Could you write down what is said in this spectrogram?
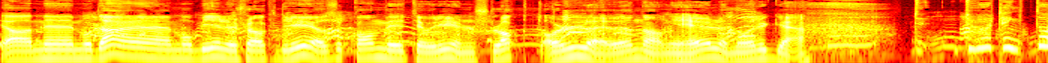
ja med moderne mobile slakterier så kan vi i teorien slakte alle hønene i hele Norge. Du har tenkt å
